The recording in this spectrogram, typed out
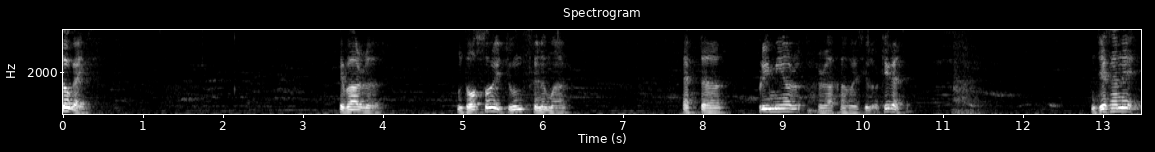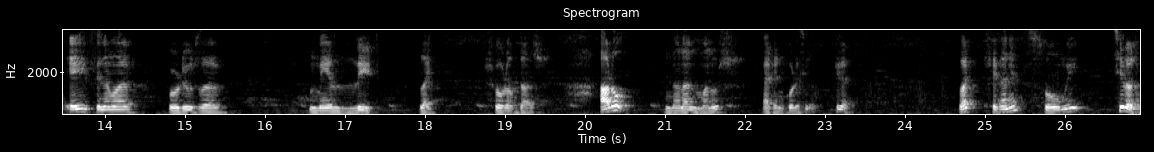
তো গাইস এবার দশই জুন সিনেমার একটা প্রিমিয়ার রাখা হয়েছিল, ঠিক আছে? যেখানে এই সিনেমার producer male lead like Sourav Das আরও নানান মানুষ অ্যাটেন্ড করেছিল, ঠিক আছে? বাট সেখানে সৌমি ছিল না।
